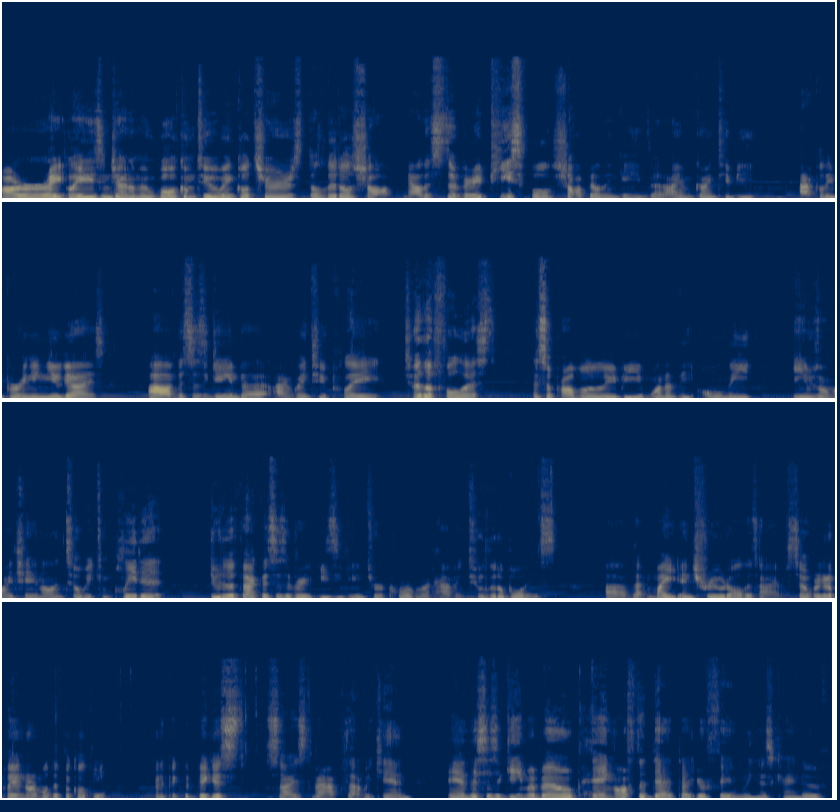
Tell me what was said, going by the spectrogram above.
Alright, ladies and gentlemen, welcome to Winkeltje's The Little Shop. Now, this is a very peaceful shop building game that I'm going to be happily bringing you guys. Um, this is a game that I'm going to play to the fullest. This will probably be one of the only games on my channel until we complete it, due to the fact this is a very easy game to record when having two little boys uh, that might intrude all the time. So we're going to play a normal difficulty. We're going to pick the biggest sized map that we can and this is a game about paying off the debt that your family has kind of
